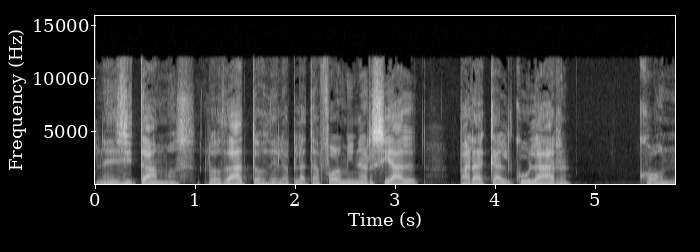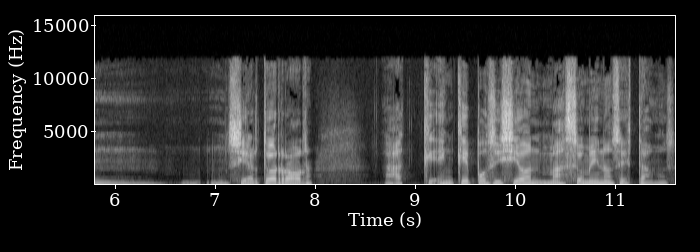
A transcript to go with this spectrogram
necesitamos los datos de la plataforma inercial para calcular con un cierto error en qué posición más o menos estamos.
